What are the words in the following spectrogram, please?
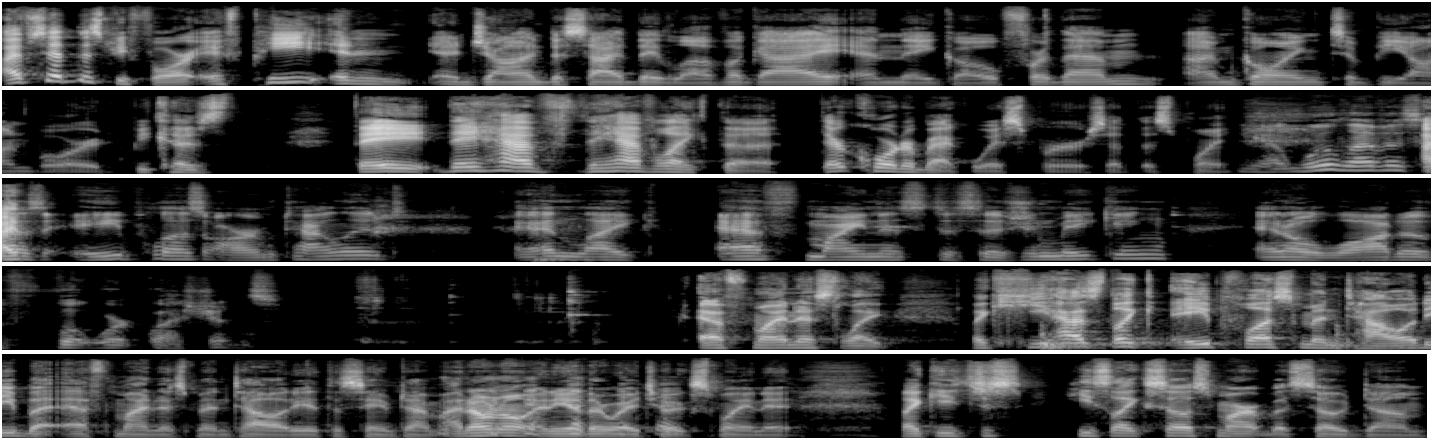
I've said this before, if Pete and, and John decide they love a guy and they go for them, I'm going to be on board because they they have they have like the they're quarterback whisperers at this point. Yeah, Will Levis I- has A plus arm talent and like F minus decision making and a lot of footwork questions. F minus like like he has like A plus mentality but F minus mentality at the same time. I don't know any other way to explain it. Like he's just he's like so smart but so dumb.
